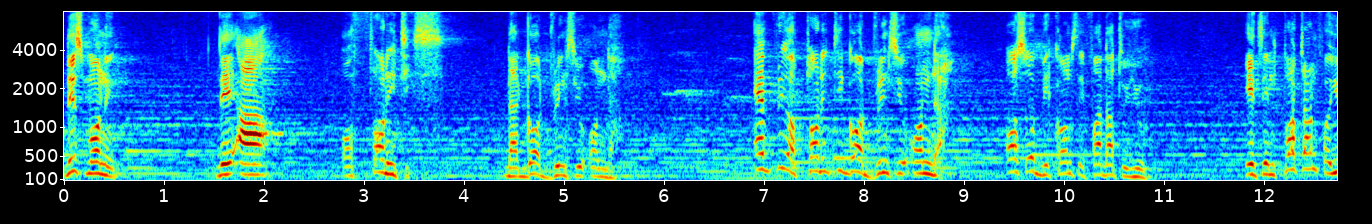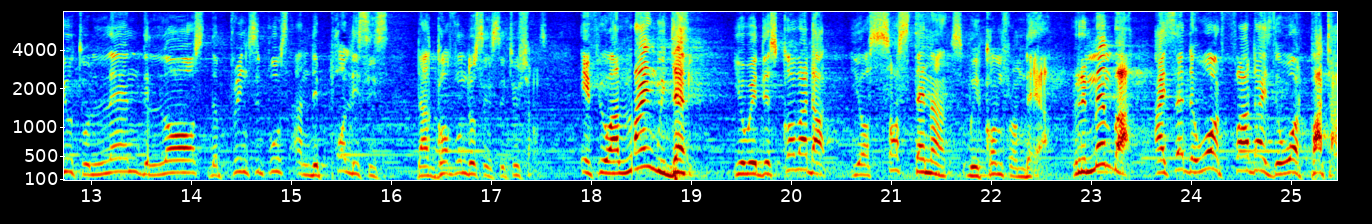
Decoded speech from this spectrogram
this morning, they are authorities that God brings you under. Every authority God brings you under also becomes a father to you. It's important for you to learn the laws, the principles, and the policies that govern those institutions. If you align with them, you will discover that your sustenance will come from there. Remember, I said the word father is the word pater.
